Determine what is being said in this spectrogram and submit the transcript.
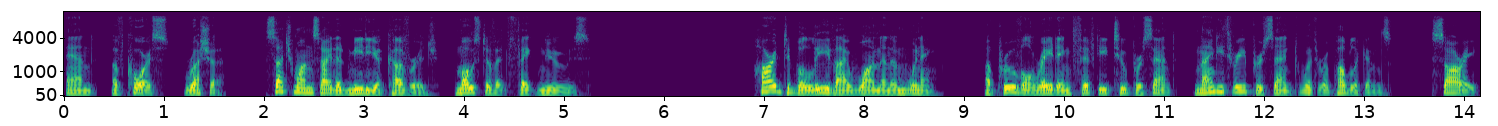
and, of course, Russia. Such one-sided media coverage, most of it fake news. Hard to believe I won and am winning. Approval rating 52%, 93% with Republicans. Sorry.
